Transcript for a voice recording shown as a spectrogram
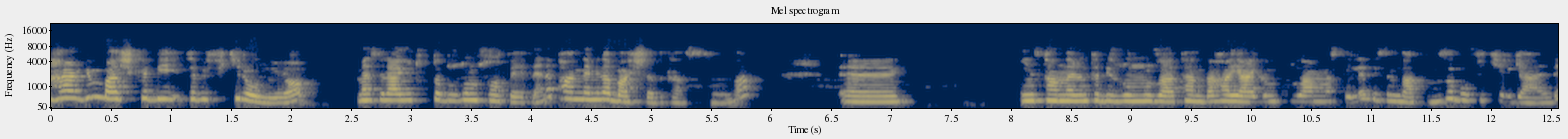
her gün başka bir tabii fikir oluyor. Mesela YouTube'da bu Zoom sohbetlerine pandemide başladık aslında. E, insanların tabii Zoom'u zaten daha yaygın kullanmasıyla bizim de aklımıza bu fikir geldi.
